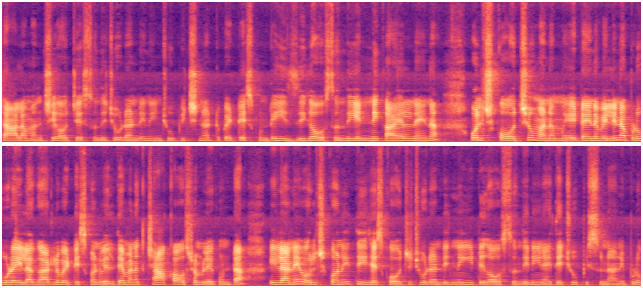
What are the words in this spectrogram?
చాలా మంచిగా వచ్చేస్తుంది. చూడండి నేను చూపించినట్టు పెట్టేసుకుంటే ఈజీగా వస్తుంది. ఎన్ని కాయలనైనా ఒలుచుకోవచ్చు మనం. ఎటైనా వెళ్ళినప్పుడు కూడా ఇలా ఘాట్లు పెట్టేసుకొని వెళ్తే మనకు చాక్ అవసరం లేకుండా ఇలానే ఒలుచుకొని తీసేసుకోవచ్చు. చూడండి నీట్గా వస్తుంది. నేనైతే చూపిస్తున్నాను. ఇప్పుడు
